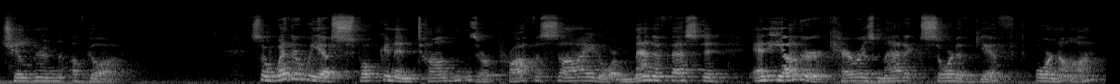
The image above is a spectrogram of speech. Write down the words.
children of God. So whether we have spoken in tongues or prophesied or manifested any other charismatic sort of gift or not,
